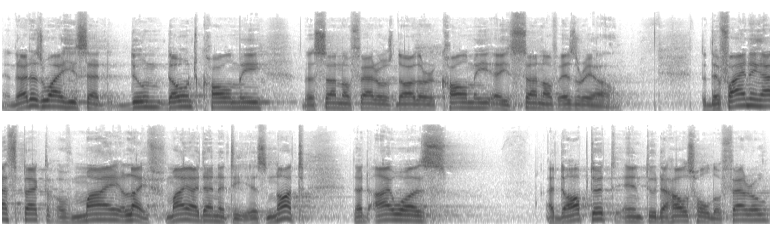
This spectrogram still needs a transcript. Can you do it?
And that is why he said, Don't, don't call me the son of Pharaoh's daughter, call me a son of Israel. The defining aspect of my life, my identity, is not that I was adopted into the household of Pharaoh,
